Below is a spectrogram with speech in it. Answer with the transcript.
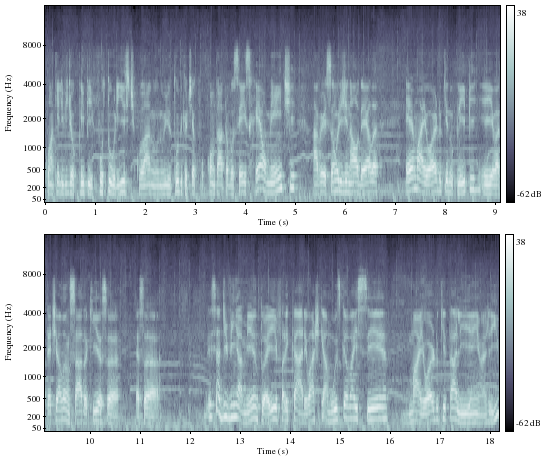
com aquele videoclipe futurístico lá no, no YouTube que eu tinha contado pra vocês, realmente a versão original dela é maior do que no clipe e eu até tinha lançado aqui essa essa esse adivinhamento aí, falei, cara, eu acho que a música vai ser maior do que tá ali, hein? E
